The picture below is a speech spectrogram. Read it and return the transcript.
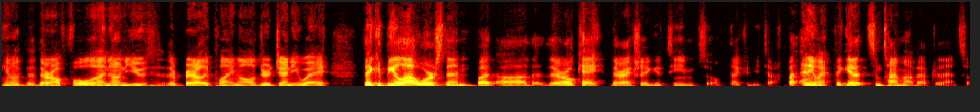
You know, they're- all full and on youth. They're barely playing Aldridge anyway. They could be a lot worse then, but uh, they're okay. They're actually a good team, so that could be tough. But anyway, they get some time off after that. So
